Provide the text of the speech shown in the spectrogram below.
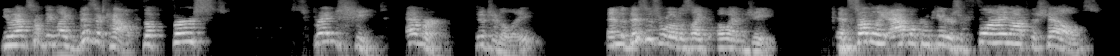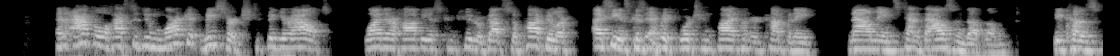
you have something like VisiCalc, the first spreadsheet ever digitally, and the business world is like, OMG. And suddenly Apple computers are flying off the shelves and Apple has to do market research to figure out why their hobbyist computer got so popular. I see it's because every Fortune 500 company now needs 10,000 of them because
